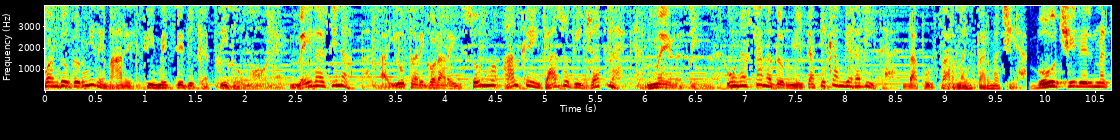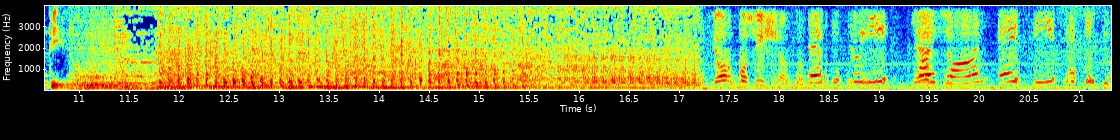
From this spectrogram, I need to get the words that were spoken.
Quando dormire male ti mette di cattivo umore. Melasin Up aiuta a regolare il sonno anche in caso di jet lag. Melasin, una sana dormita ti cambia la vita. Da Pulpharma in farmacia. Voci del mattino. Your position. 33, Yes. 51, AC, 52.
